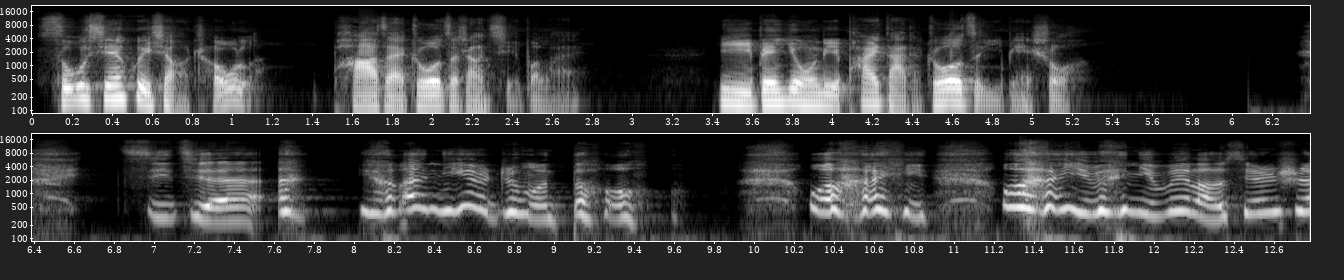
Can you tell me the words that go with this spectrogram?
苏仙会笑抽了，趴在桌子上起不来，一边用力拍打着桌子，一边说：“齐全，原来你也这么逗，我还以我还以为你未老先生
